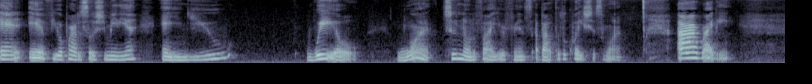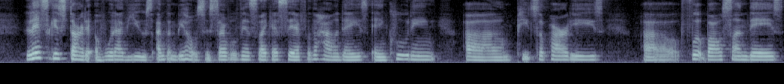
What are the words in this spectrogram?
And if you're a part of social media and you will want to notify your friends about the loquacious one. Alrighty. Let's get started of what I've used. I'm going to be hosting several events, like I said, for the holidays, including um, pizza parties, uh, football Sundays.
